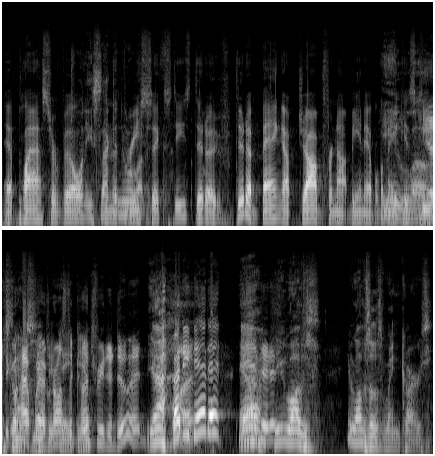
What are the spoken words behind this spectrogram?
at Placerville in the to 11th, 360s. Did a did a bang up job for not being able to He make his. loves- he had to go halfway Midget across the country to do it. Yeah. but he did it. Yeah, And did it. he loves he loves those wing cars.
